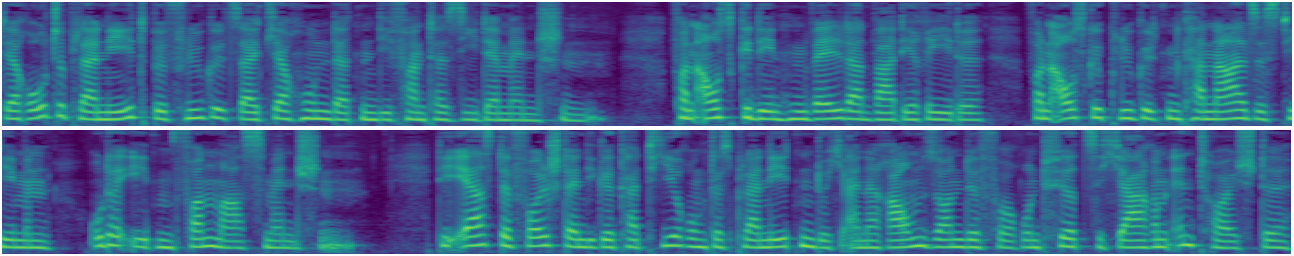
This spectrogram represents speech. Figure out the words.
Der rote Planet beflügelt seit Jahrhunderten die Fantasie der Menschen. Von ausgedehnten Wäldern war die Rede, von ausgeklügelten Kanalsystemen oder eben von Marsmenschen. Die erste vollständige Kartierung des Planeten durch eine Raumsonde vor rund 40 Jahren enttäuschte,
